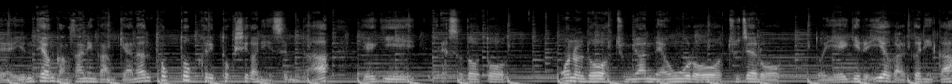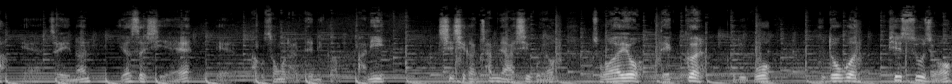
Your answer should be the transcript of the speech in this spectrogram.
예, 윤태영 강사님과 함께하는 톡톡 크립톡 시간이 있습니다. 여기에서도 또 오늘도 중요한 내용으로 주제로 또 얘기를 이어갈 거니까 예, 저희는 6시에 예, 방송을 할 테니까 많이 실시간 참여하시고요. 좋아요, 댓글 그리고 구독은 필수죠.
